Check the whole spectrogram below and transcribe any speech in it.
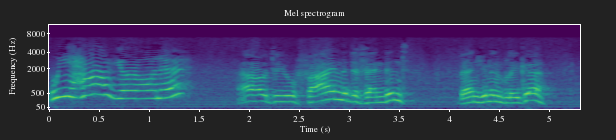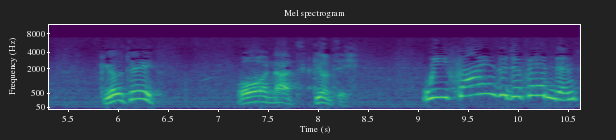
We have, Your Honor. How do you find the defendant, Benjamin Bleeker? Guilty or not guilty? We find the defendant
